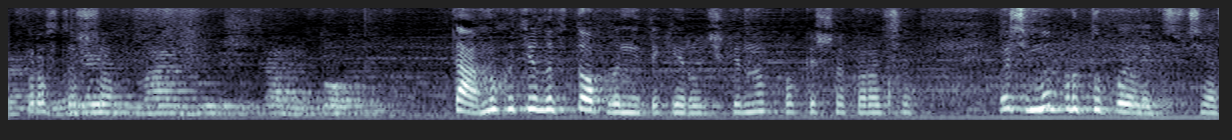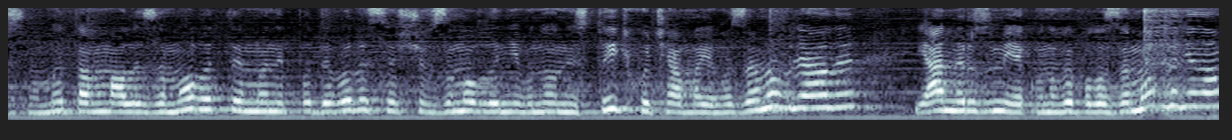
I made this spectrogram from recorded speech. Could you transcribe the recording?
е, Просто що? мають бути шухляди втоплені. так, ми хотіли втоплені такі ручки. Ну поки що, коротше. Коротше, ми протупили, якщо чесно. Ми там мали замовити. Ми не подивилися, що в замовленні воно не стоїть, хоча ми його замовляли. Я не розумію, як воно випало замовлення нам.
